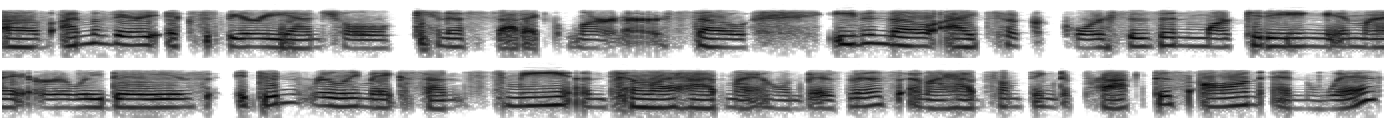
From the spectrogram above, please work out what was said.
of, I'm a very experiential, kinesthetic learner. So even though I took courses in marketing in my early days, it didn't really make sense to me until I had my own business and I had something to practice on and with.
